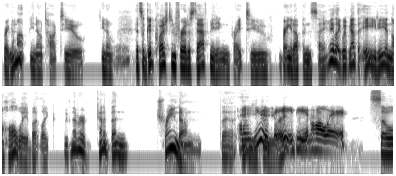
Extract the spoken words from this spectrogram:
bring them up you know talk to you know. It's a good question for at a staff meeting right to bring it up and say hey like we've got the aed in the hallway but like we've never kind of been trained on the I use aed the right? AED in the hallway. so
